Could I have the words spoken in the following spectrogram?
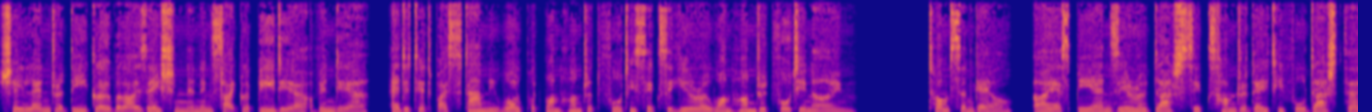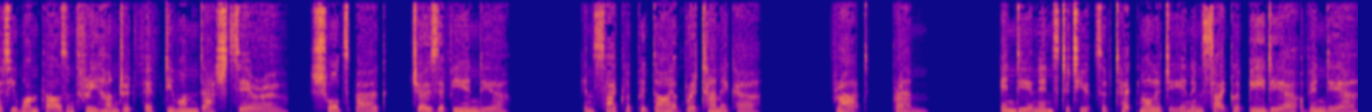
Shailendra Deglobalization in Encyclopedia of India, edited by Stanley Wolpert 146 a Euro 149. Thomson Gale, ISBN 0-684-31351-0. Schwartzberg, Joseph E. India. Encyclopaedia Britannica. Vrat, Prem. Indian Institutes of Technology in Encyclopedia of India,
